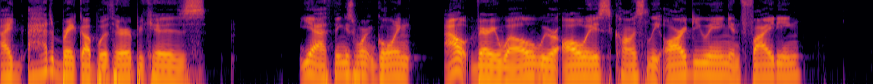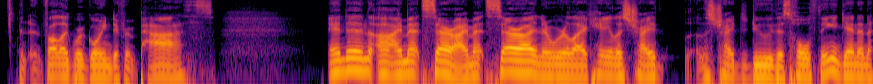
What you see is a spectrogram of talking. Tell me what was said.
I had to break up with her because, yeah, things weren't going out very well. We were always constantly arguing and fighting, and it felt like we are going different paths. And then uh, I met Sarah. I met Sarah, and then we were like, "Hey, let's try, let's try to do this whole thing again." And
